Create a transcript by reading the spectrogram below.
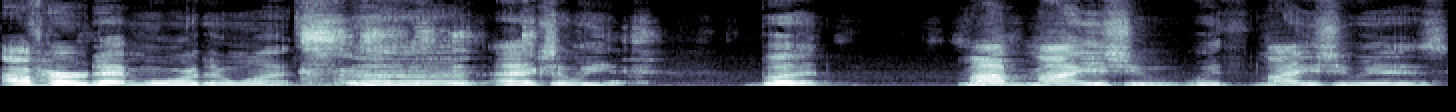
I've heard that more than once, uh, actually. But my my issue with my issue is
